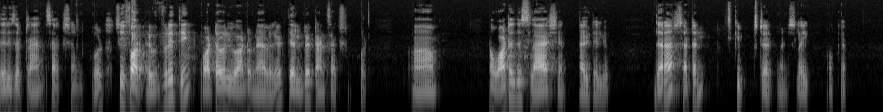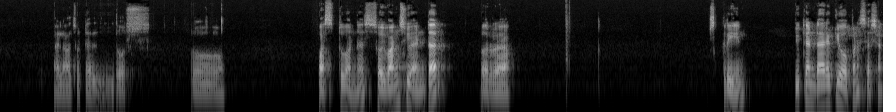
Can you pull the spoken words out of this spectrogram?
there is a transaction code. See for everything whatever you want to navigate there will be a transaction code. Um, now what is this slash n? I'll tell you. There are certain skip statements like okay i'll also tell those. So first one is so once you enter your uh, screen you can directly open a session.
